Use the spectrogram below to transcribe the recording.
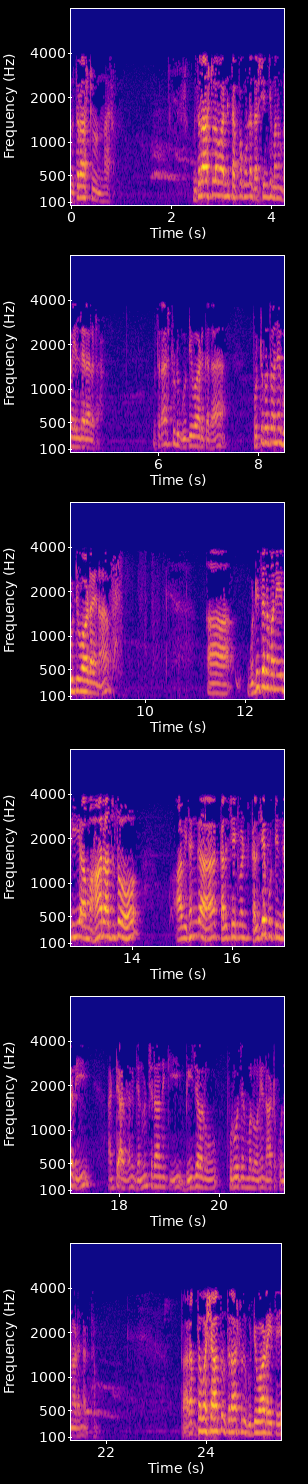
ధృతరాష్ట్రులు ఉన్నారు. ధృతరాష్ట్రుల వారిని తప్పకుండా దర్శించి మనం బయలుదేరాలట. ధృతరాష్ట్రుడు గుడ్డివాడు కదా. పుట్టుకతోనే గుడ్డివాడాయన. గుడ్డితనం అనేది ఆ మహారాజుతో ఆ విధంగా కలిసేటువంటి కలిసే పుట్టింది అది అంటే ఆ విధంగా జన్మించడానికి బీజాలు పూర్వజన్మలోనే నాటుకున్నాడని అర్థం. ప్రారబ్ధవశాత్తు ధృతరాష్ట్రుడు గుడ్డివాడైతే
